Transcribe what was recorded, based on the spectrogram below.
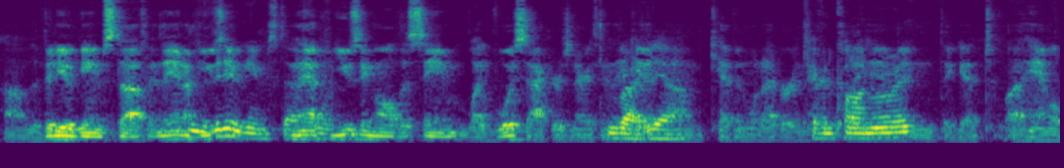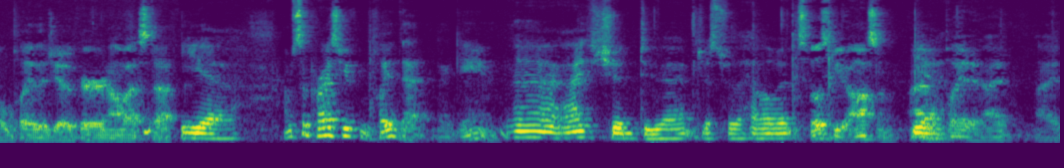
um, the video game stuff, and they end up The using video game stuff, And they end up yeah. using all the same like voice actors and everything. They Right, get yeah. um, Kevin whatever, and Kevin Conroy. and they get uh, Hamill to play the Joker and all that stuff. yeah, I'm surprised you haven't played that, that game. uh, I should do that just for the hell of it. It's supposed to be awesome. I Yeah. haven't played it. I, I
